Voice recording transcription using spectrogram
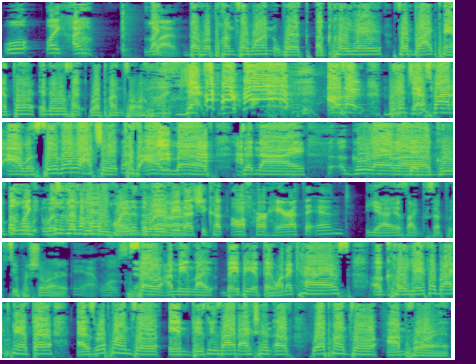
well, like I'm Like What? the Rapunzel one with a Okoye from Black Panther, and it was like Rapunzel. yes, I was like, bitch, that's fine. I will still go watch it because I love Danai Gurira. Gu- but like wasn't that the whole point of the movie that she cut off her hair at the end? Yeah, it's like super, super short. Yeah, well, So I mean, like, baby, if they want to cast Okoye from Black Panther as Rapunzel in Disney's live action of Rapunzel, I'm for it.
